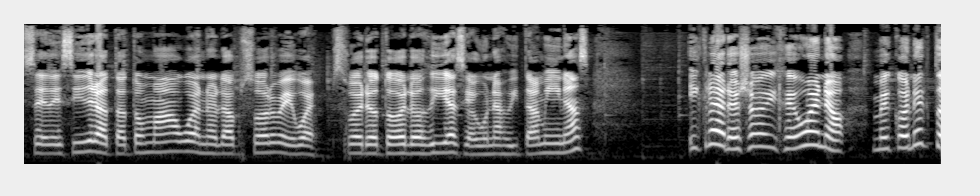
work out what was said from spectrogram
se deshidrata, toma agua, no la absorbe y bueno, suero todos los días y algunas vitaminas. Y claro, yo dije, bueno, me conecto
